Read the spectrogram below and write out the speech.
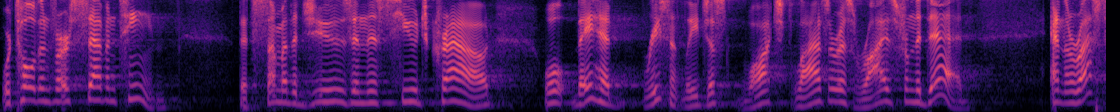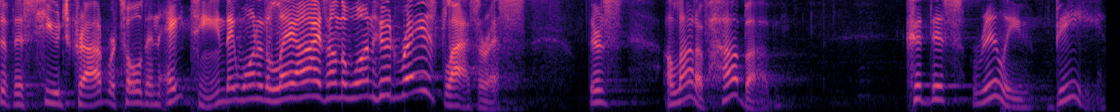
We're told in verse 17 that some of the Jews in this huge crowd, well, they had recently just watched Lazarus rise from the dead. And the rest of this huge crowd were told in 18 they wanted to lay eyes on the one who had raised Lazarus. There's a lot of hubbub. Could this really be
